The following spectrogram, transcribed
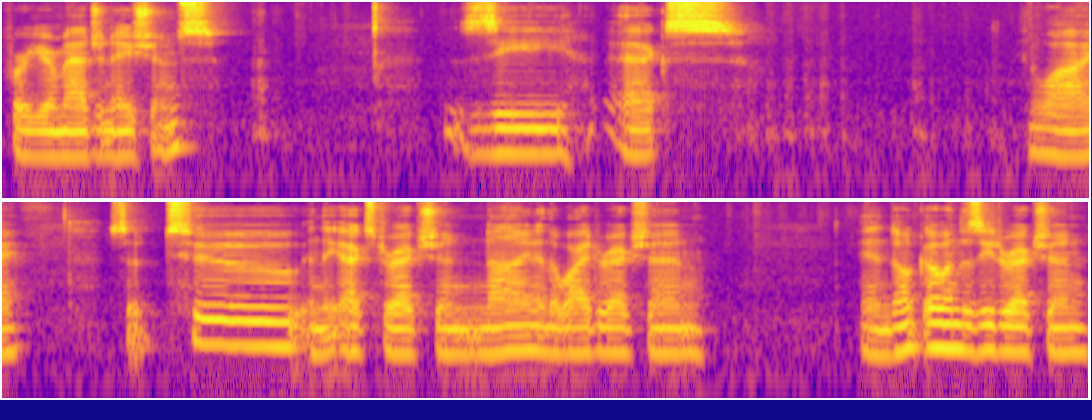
for your imaginations. Z, X, and Y. So 2 in the X direction, 9 in the Y direction, and don't go in the Z direction.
